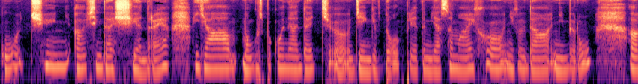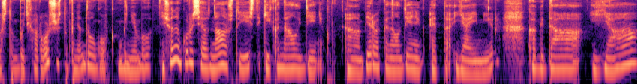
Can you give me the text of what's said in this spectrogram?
очень э, всегда щедрая. Я могу спокойно отдать э, деньги в долг, при этом я сама их э, никогда не беру, чтобы быть хорошей, чтобы у меня долгов как бы не было. Еще на курсе я узнала, что есть такие каналы денег. Первый канал денег — это «Я и мир», когда я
